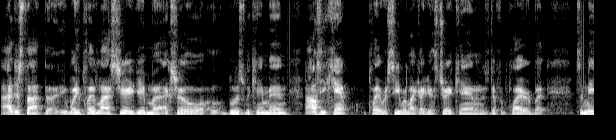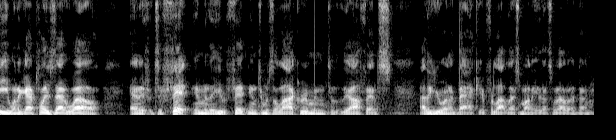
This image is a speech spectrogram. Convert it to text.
I just thought the way he played last year, he gave him an extra little boost when he came in. Obviously, he can't play a receiver like I guess Drake can, and he's a different player. But to me, when a guy plays that well, and if it's a fit, I mean, he would fit in terms of the locker room and to the offense. I think you run it back for a lot less money. That's what I would have done.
